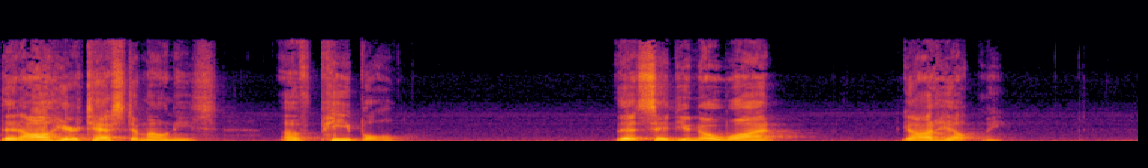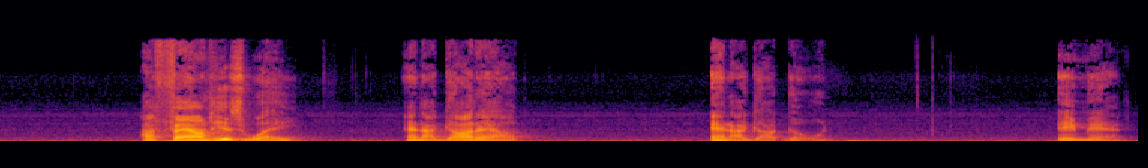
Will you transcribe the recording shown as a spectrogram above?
that I'll hear testimonies of people that said, you know what? God helped me. I found his way and I got out and I got going. Amen.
